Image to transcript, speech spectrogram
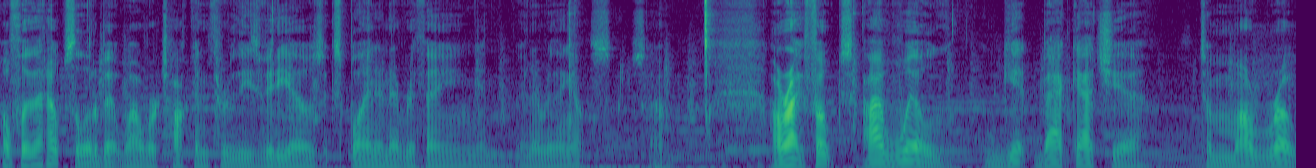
hopefully that helps a little bit while we're talking through these videos, explaining everything and, and everything else. So, all right, folks, I will get back at you tomorrow.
